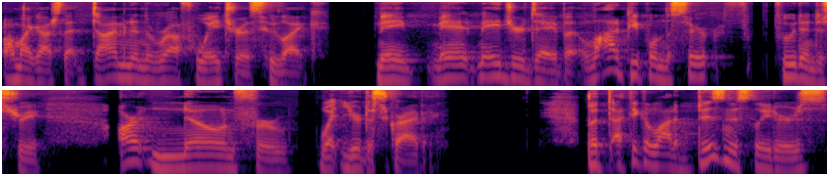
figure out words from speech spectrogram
oh my gosh, that diamond in the rough waitress who like made made, made your day. But a lot of people in the food industry aren't known for what you're describing but I think a lot of business leaders,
